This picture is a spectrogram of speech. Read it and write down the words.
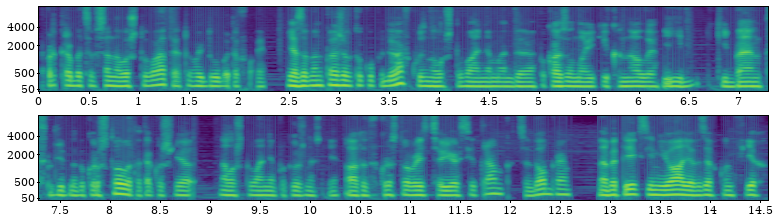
Тепер треба це все налаштувати, того йду у Betafly. Я завантажив таку PDF-ку з налаштуваннями, де показано, які канали і який бенд потрібно використовувати. Також є налаштування потужності. А тут використовується URC Trump, це добре. На VTX MUI я взяв конфіг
